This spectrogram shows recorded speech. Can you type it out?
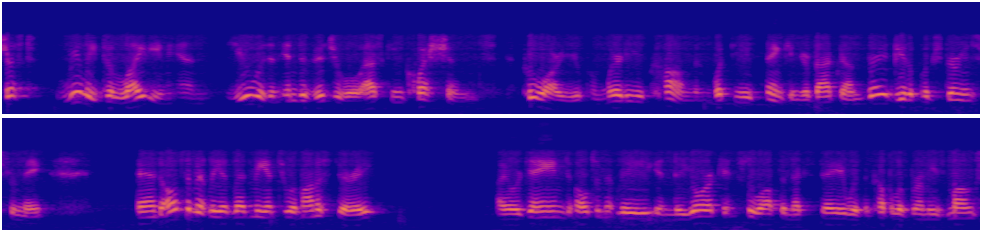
just really delighting in you as an individual, asking questions. Who are you? From where do you come? And what do you think in your background? Very beautiful experience for me. And ultimately, it led me into a monastery. I ordained ultimately in New York and flew off the next day with a couple of Burmese monks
